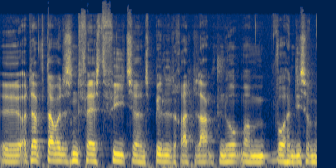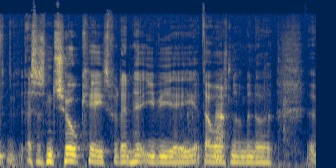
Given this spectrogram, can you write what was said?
Øh, og der, der var det sådan en fast feature, han spillede et ret langt nummer, hvor han ligesom, altså sådan en showcase for den her EVA, der var ja. også noget med noget, øh,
